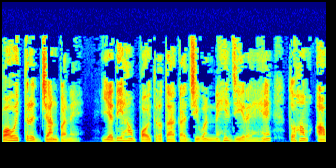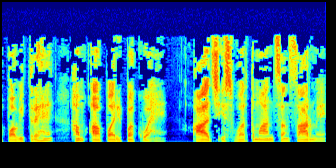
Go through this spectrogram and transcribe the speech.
पवित्र जन बने। यदि हम पवित्रता का जीवन नहीं जी रहे हैं तो हम अपवित्र हैं, हम अपरिपक्व हैं। आज इस वर्तमान संसार में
